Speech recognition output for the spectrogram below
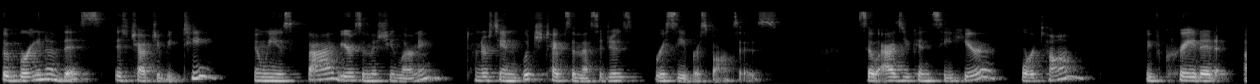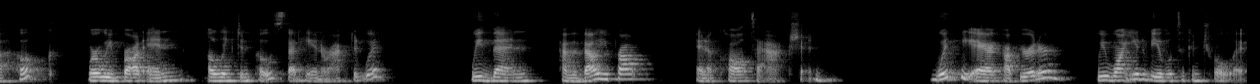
The brain of this is ChatGPT, and we use five years of machine learning to understand which types of messages receive responses. So as you can see here for Tom, we've created a hook where we brought in a LinkedIn post that he interacted with. We then have a value prop and a call to action. With the AI copywriter, we want you to be able to control it.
